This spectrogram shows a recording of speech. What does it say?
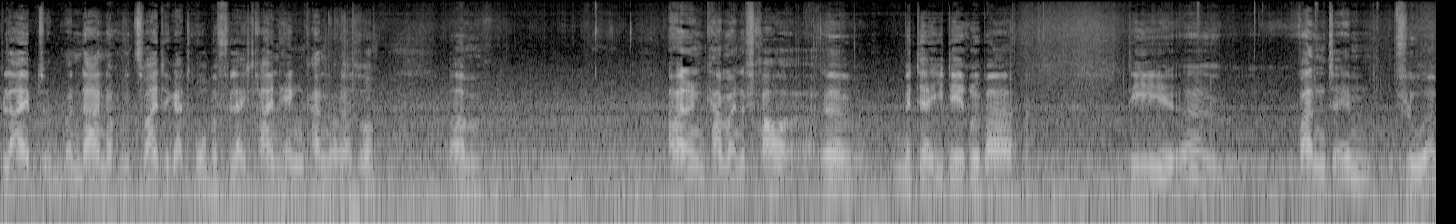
bleibt und man da noch eine zweite Garderobe vielleicht reinhängen kann oder so. Ähm, aber dann kam meine Frau äh, mit der Idee rüber, die äh, Wand im Flur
